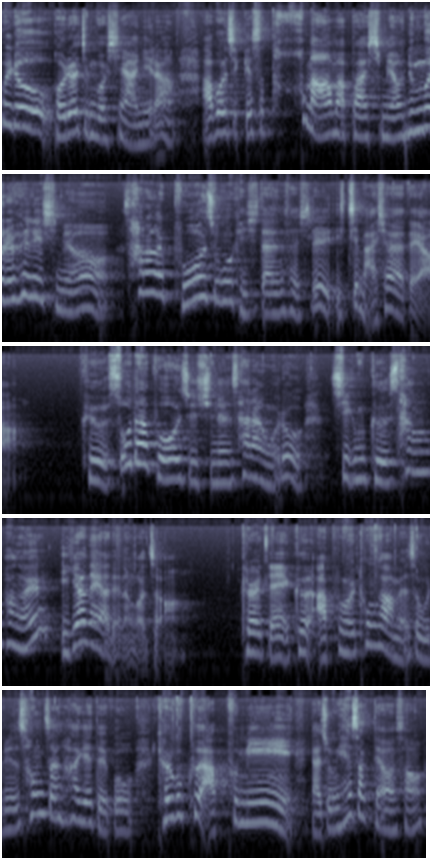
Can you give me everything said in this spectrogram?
홀로 버려진 것이 아니라 아버지께서 더 마음 아파하시며 눈물을 흘리시며 사랑을 부어주고 계시다는 사실을 잊지 마셔야 돼요. 그 쏟아 부어주시는 사랑으로 지금 그 상황을 이겨내야 되는 거죠. 그럴 때 그 아픔을 통과하면서 우리는 성장하게 되고 결국 그 아픔이 나중에 해석되어서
